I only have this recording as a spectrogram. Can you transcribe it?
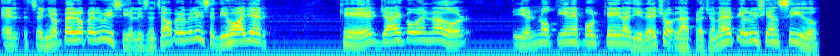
el señor Pedro Peluisi, el licenciado Pedro Peluisi, dijo ayer que él ya es gobernador y él no tiene por qué ir allí. De hecho, las expresiones de Pierluisi han sido,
